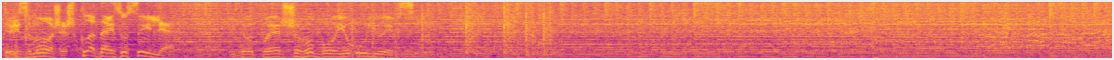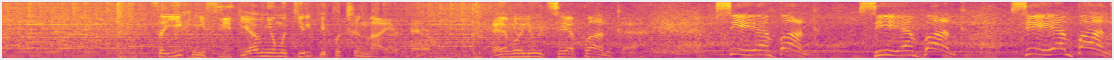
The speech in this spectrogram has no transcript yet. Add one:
Ти зможеш, вкладай зусилля до першого бою у UFC. Це їхній світ, я в ньому тільки починаю. Еволюція панка. CM Punk! CM Punk! CM Punk!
